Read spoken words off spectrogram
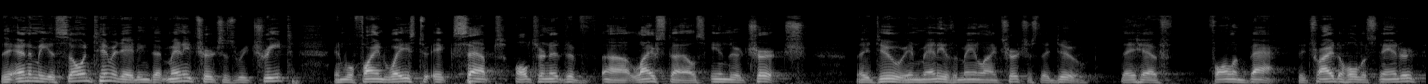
The enemy is so intimidating that many churches retreat and will find ways to accept alternative uh, lifestyles in their church. They do in many of the mainline churches. They do. They have fallen back. They tried to hold a standard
